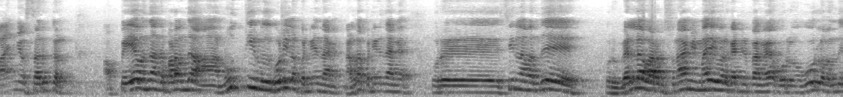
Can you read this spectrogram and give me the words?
பயங்கர சருக்கள் அப்பயே வந்து அந்த படம் வந்து நூற்றி இருபது கோடியில் பண்ணியிருந்தாங்க. நல்லா பண்ணியிருந்தாங்க. ஒரு சீனில் வந்து ஒரு வெள்ள வரம் சுனாமி மாதிரி இவர் கட்டியிருப்பாங்க. ஒரு ஊரில் வந்து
